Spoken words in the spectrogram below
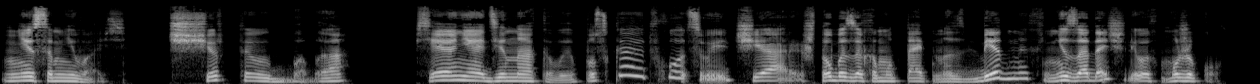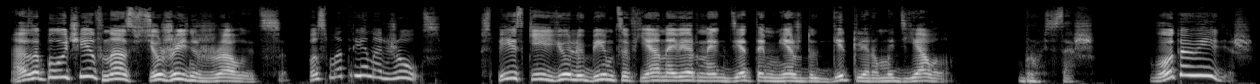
Не сомневаюсь. Чертовы баба. Все они одинаковые, пускают в ход свои чары, чтобы захомутать нас, бедных, незадачливых мужиков. А заполучив нас, всю жизнь жалуются. Посмотри на Джоулс. В списке ее любимцев я, наверное, где-то между Гитлером и дьяволом. Брось, Саш. Вот увидишь,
